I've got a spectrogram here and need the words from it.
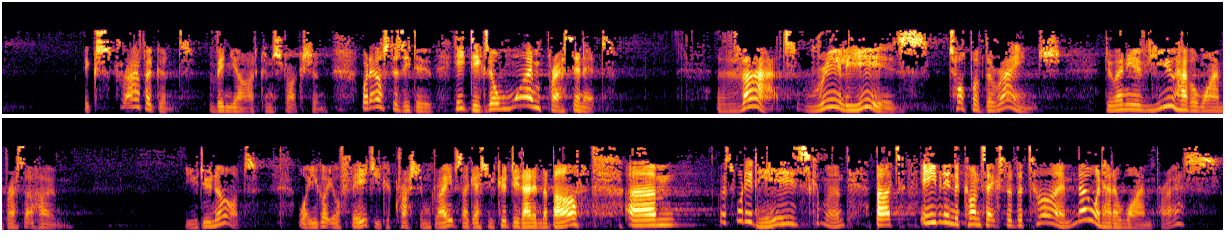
extravagant vineyard construction. What else does he do? He digs a wine press in it. That really is top of the range. Do any of you have a wine press at home? You do not. Well, you've got your feet, you could crush some grapes. I guess you could do that in the bath. Um, that's what it is. Come on. But even in the context of the time, no one had a wine press.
